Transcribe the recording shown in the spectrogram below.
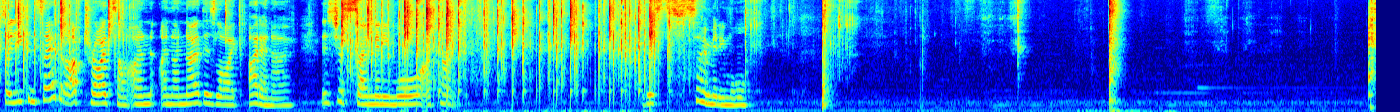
So you can say that I've tried some, and, and I know there's like, I don't know, there's just so many more. I can't, so many more.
